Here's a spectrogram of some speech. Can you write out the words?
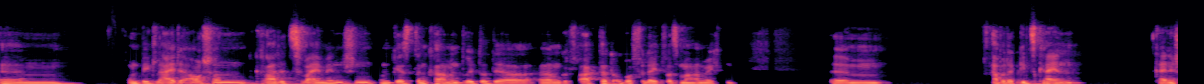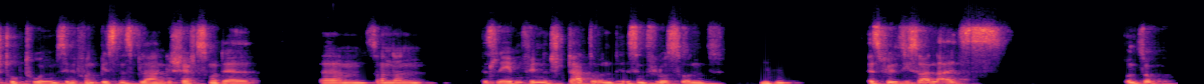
ähm, und begleite auch schon gerade zwei Menschen. Und gestern kam ein Dritter, der ähm, gefragt hat, ob er vielleicht was machen möchte. Ähm, aber da gibt es kein, keine Struktur im Sinne von Businessplan, Geschäftsmodell, ähm, sondern das Leben findet statt und ist im Fluss und mhm. es fühlt sich so an, als und so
